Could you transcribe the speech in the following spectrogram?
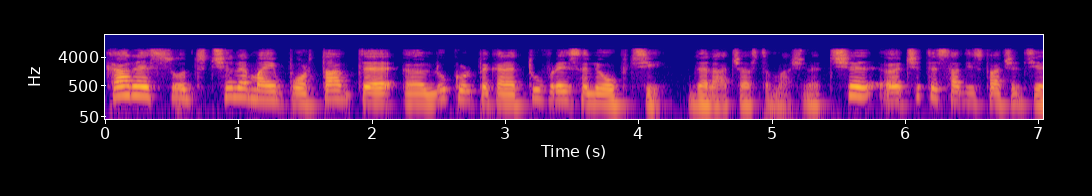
care sunt cele mai importante uh, lucruri pe care tu vrei să le obții de la această mașină. Ce, uh, ce te satisface ție?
